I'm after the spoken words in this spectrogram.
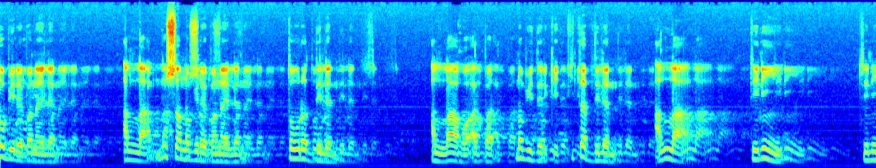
নবীরে বানাইলেন, আল্লাহ মুসা নবীরে বানাইলেন তৌরত দিলেন। আল্লাহ আকবার নবীদেরকে কিতাব দিলেন। আল্লাহ, তিনি তিনি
